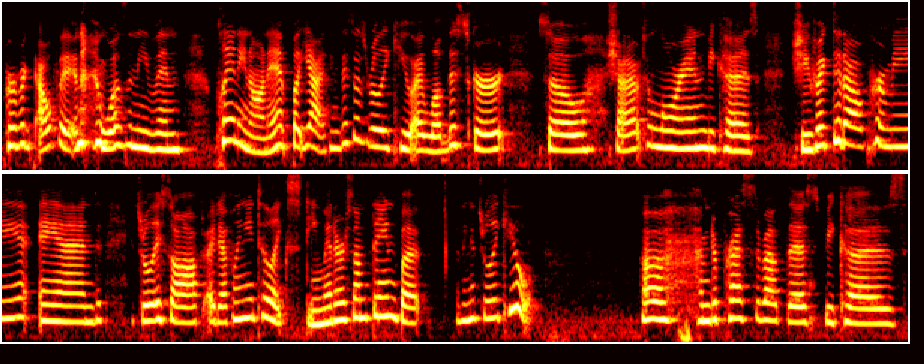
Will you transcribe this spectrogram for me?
perfect outfit and I wasn't even planning on it. But yeah, I think this is really cute. I love this skirt. So shout out to Lauren because she picked it out for me and it's really soft. I definitely need to like steam it or something, but I think it's really cute. Uh, I'm depressed about this because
